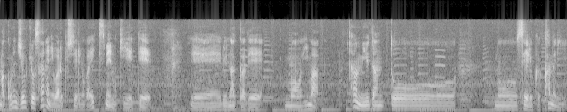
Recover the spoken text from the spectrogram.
まあ、この状況をさらに悪くしているのが X メンも消えて、えーる中でもう今反ミュータントの勢力がかなり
